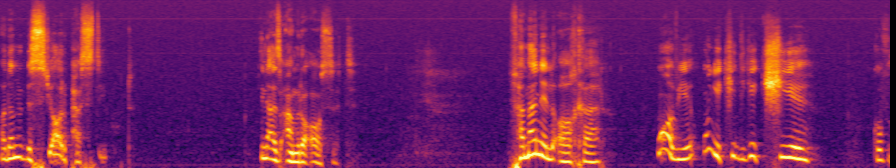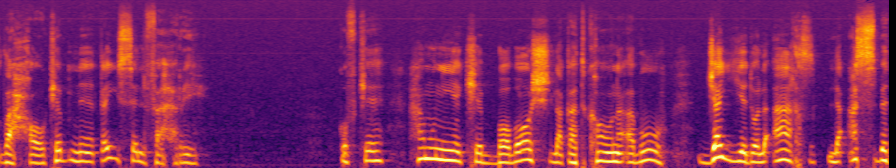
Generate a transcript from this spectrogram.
آدم بسیار پستی بود. این از امر آست. فمن الاخر؟ معاویه اون یکی دیگه کیه؟ گفت ضحاک ابن قیس الفهری. گفت که همونیه که باباش لقد کان ابوه جید الاخذ لعصب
